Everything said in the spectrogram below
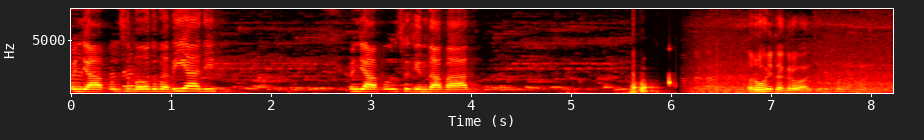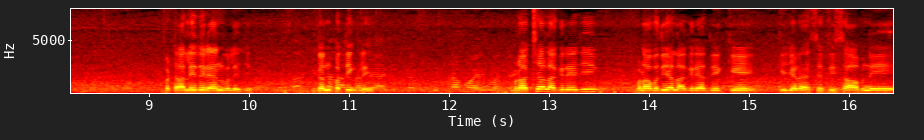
ਪੰਜਾਬ ਪੁਲਿਸ ਬਹੁਤ ਵਧੀਆ ਜੀ। ਪੰਜਾਬ ਪੁਲਿਸ ਜਿੰਦਾਬਾਦ। ਰੋਹਿਤ ਅਗਰਵਾਲ ਜੀ। ਬਟਾਲੇ ਦੇ ਰਹਿਣ ਵਾਲੇ ਜੀ। ਗਣਪਤੀ ਬਚਦਾ ਬੜਾ ਅੱਛਾ ਲੱਗ ਰਿਹਾ ਜੀ। ਬੜਾ ਵਧੀਆ ਲੱਗ ਰਿਹਾ ਦੇਖ ਕੇ ਕਿ ਜਿਹੜਾ ਐਸਐਸਪੀ ਸਾਹਿਬ ਨੇ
